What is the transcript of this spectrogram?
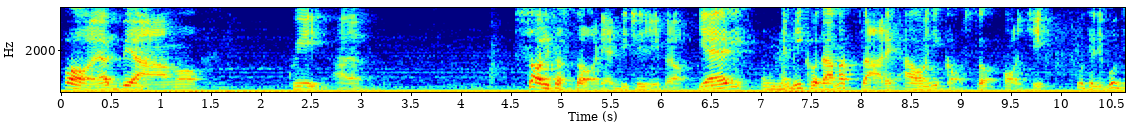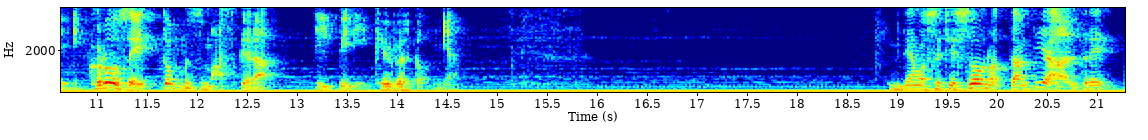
Poi abbiamo qui eh, Solita storia, dice il libro. Ieri un nemico da ammazzare a ogni costo, oggi, puntini puntini, Crosetto smaschera il PD. Che vergogna. Vediamo se ci sono tanti altri.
